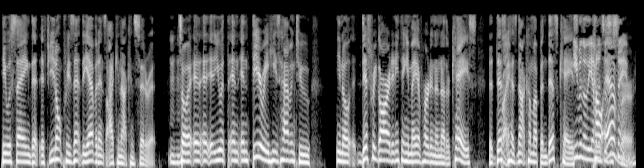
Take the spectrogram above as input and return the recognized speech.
He was saying that if you don't present the evidence, I cannot consider it. Mhm. So in, in, you would- in in theory, he's having to. You know, disregard anything he may have heard in another case. That this Right. has not come up in this case, Even though the evidence However, is the same.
